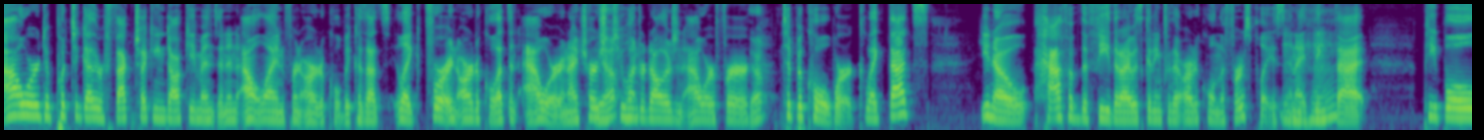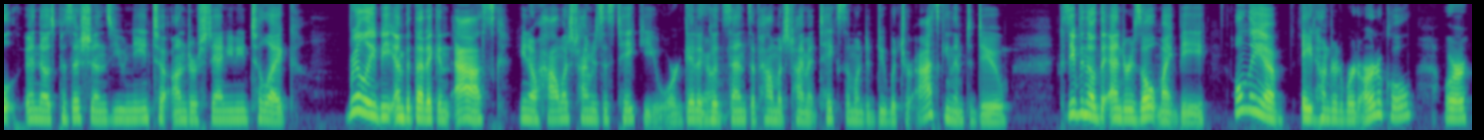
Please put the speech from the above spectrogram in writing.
hour to put together fact checking documents and an outline for an article because that's like for an article, that's an hour. And I charge Yep. $200 an hour for Yep. typical work. Like that's, you know, half of the fee that I was getting for the article in the first place. And I think that people in those positions, you need to understand, you need to like really be empathetic and ask, you know, how much time does this take you? Or get a Yeah. good sense of how much time it takes someone to do what you're asking them to do. Because even though the end result might be only a 800 word article, or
